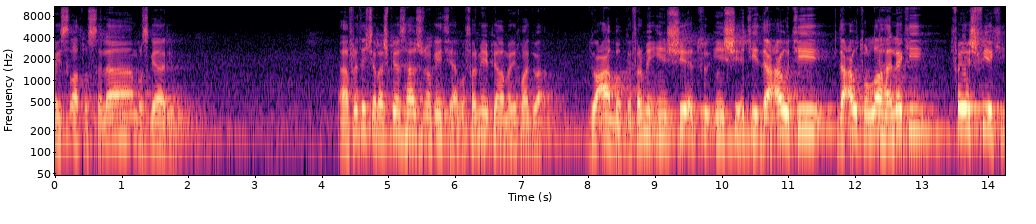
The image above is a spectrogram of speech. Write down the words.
لەی سڵات و سەسلام ڕزگاری بوو. ئافرەتێکی ڕەشپێز هاوژنەکەی تیا بۆ فەرمی پێغەمەری خوا دوعام بۆ بکە. فەرمی ئینشئتی دەعوتی دەعوت الله لەکی فەیەشفیەکی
